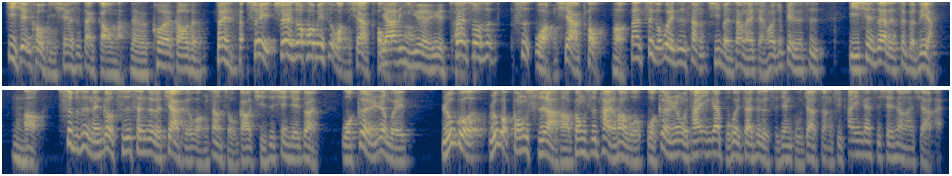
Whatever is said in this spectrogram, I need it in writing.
季线扣底现在是在高嘛？呃，扣在高的。对，所以虽然说后面是往下扣，压力越来越大。虽然说是是往下扣哦，那这个位置上基本上来讲的话，就变成是以现在的这个量哦，是不是能够支撑这个价格往上走高？其实现阶段，我个人认为，如果如果公司啦哈，公司派的话，我我个人认为它应该不会在这个时间股价上去，它应该是先让它下来。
